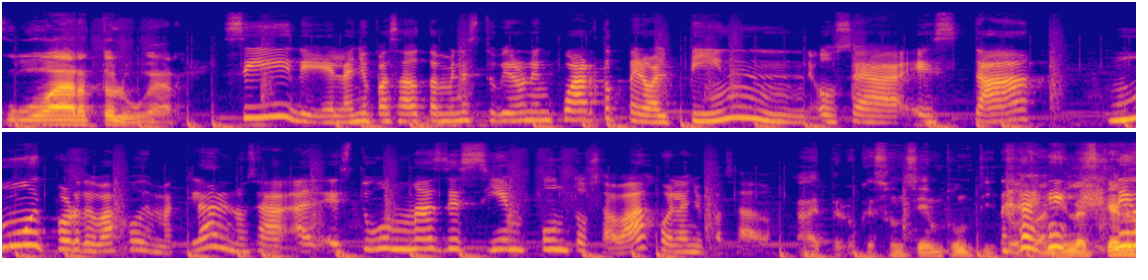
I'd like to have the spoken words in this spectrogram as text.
cuarto lugar. Sí, el año pasado también estuvieron en cuarto, pero Alpine, o sea, está muy por debajo de McLaren, o sea, estuvo más de 100 puntos abajo el año pasado. Ay, pero que son 100 puntitos, Daniela, es que eres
